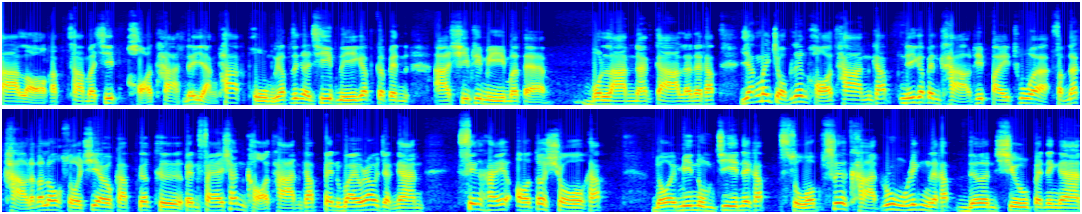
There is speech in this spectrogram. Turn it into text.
ตาหล่อครับทำอาชีพขอทานได้อย่างภาคภูมิครับซึ่งอาชีพนี้ครับก็เป็นอาชีพที่มีมาแต่โบราณนาการแล้วนะครับ ยังไม่จบเรื่องขอทานครับ นี่ก็เป็นข่าวที่ไปทั่วสำนักข่าวแล้วก็โลกโซเชียลครับ ก็คือเป็นแฟชั่นขอทานครับ เป็นไวรัลจากงาน เซี่ยงไฮ้ออโต้โชว์ครับ โดยมีหนุ่มจีนนะครับสวมเสื้อขาดรุ่งริ่งนะครับเดินชิลไปในงาน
